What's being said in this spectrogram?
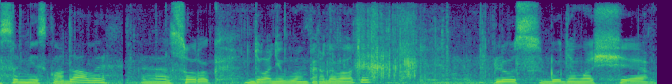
самі складали. Е, 40 дронів будемо передавати. Плюс будемо ще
